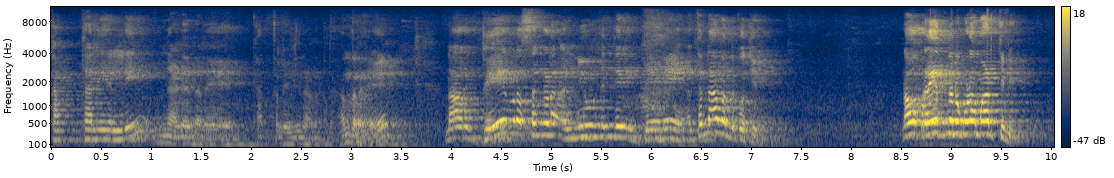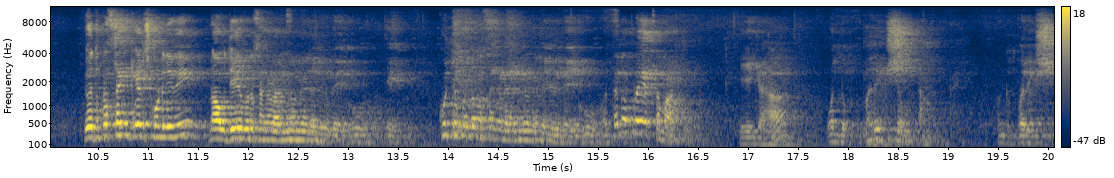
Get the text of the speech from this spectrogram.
ಕತ್ತಲೆಯಲ್ಲಿ ನಡೆದರೆ ಕತ್ತಲೆಯಲ್ಲಿ ನಡೆದರೆ. ಅಂದರೆ ನಾನು ದೇವರ ಸಂಗಡ ಅನ್ಯೋನ್ಯತೆಯಲ್ಲಿ ಇದ್ದೇನೆ ಅಂತ ನಾವು ಅಂದ್ಕೋತೀವಿ ನಾವು ಪ್ರಯತ್ನ ಕೂಡ ಮಾಡ್ತೀವಿ. ಇವತ್ತು ಪ್ರಸಂಗ ಕೇಳಿಸ್ಕೊಂಡಿದ್ದೀವಿ ನಾವು ದೇವರ ಸಂಗಡ ಅನ್ಯೋನ್ಯದಲ್ಲಿರಬೇಕು ಕುಟುಂಬದ ಸಂಗಡ ಅನ್ಯೋನ್ಯದಲ್ಲಿರಬೇಕು ಅಂತ ನಾವು ಪ್ರಯತ್ನ ಮಾಡ್ತೀವಿ. ಈಗ ಒಂದು ಪರೀಕ್ಷೆ ಉಂಟಾಗುತ್ತೆ. ಒಂದು ಪರೀಕ್ಷೆ.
